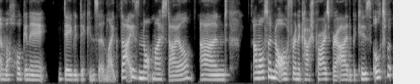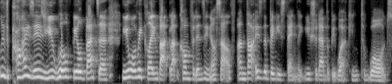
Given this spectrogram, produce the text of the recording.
a mahogany David Dickinson. Like that is not my style. And I'm also not offering a cash prize for it either because ultimately the prize is you will feel better. You will reclaim back that confidence in yourself. And that is the biggest thing that you should ever be working towards.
